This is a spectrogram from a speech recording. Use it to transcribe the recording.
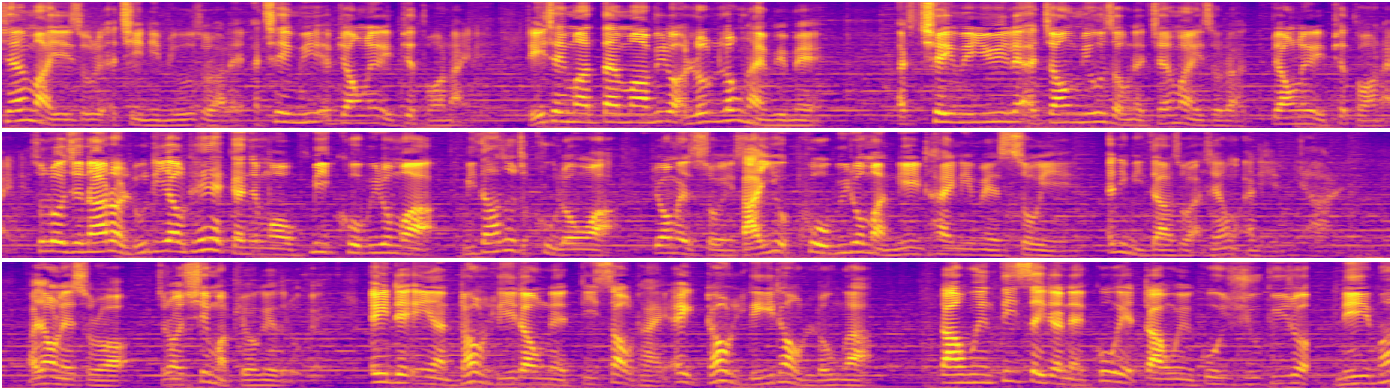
ကျမ်းမာရေးဆိုတဲ့အခြေအနေမျိုးဆိုတာလေအချိန်မီအပြောင်းလဲတွေဖြစ်သွားနိုင်တယ်ဒီအချိန်မှာတန်မာပြီးတော့အလုံးလုံးနိုင်ပေမဲ့အချိန်မီရွေးလဲအကြောင်းမျိုးစုံနဲ့ကျမ်းမာရေးဆိုတာပြောင်းလဲတွေဖြစ်သွားနိုင်တယ်ဆိုလိုချင်တာကတော့လူတစ်ယောက်တည်းရဲ့ကံကြမ္မာကိုမှီခိုပြီးတော့မှမိသားစုတစ်ခုလုံးကပြောမယ်ဆိုရင်ဓာကြီးကိုခိုပြီးတော့မှနေထိုင်နေမယ်ဆိုရင်အဲ့ဒီမိသားစုကအရန်အန်ဒီများတယ်။ဘာကြောင့်လဲဆိုတော့ကျွန်တော်ရှေ့မှာပြောခဲ့သလိုပဲ အိမ်တဲ့အိမ်ကတောက်၄တောက်နဲ့တိဆောက်ထိုင်အဲ့တောက်၄တောက်လုံးကတာဝန်သိစိတ်တဲ့နဲ့ကိုယ့်ရဲ့တာဝန်ကိုယူပြီးတော့နေမှ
